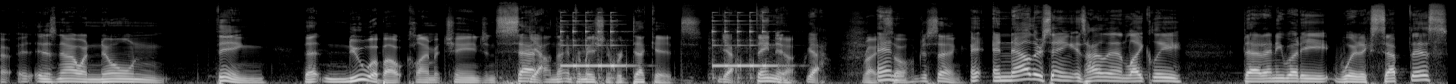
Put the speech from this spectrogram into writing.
uh, it is now a known thing that knew about climate change and sat Yeah. on that information for decades. yeah they knew Yeah. yeah. Right. And- so I'm just saying. And, and now they're saying it's highly unlikely that anybody would accept this,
